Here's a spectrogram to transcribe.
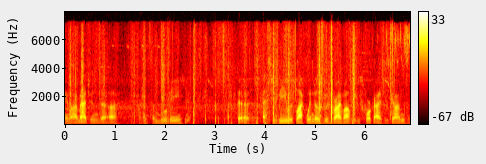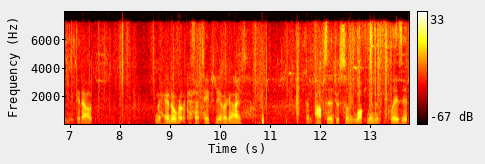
You know, I imagined uh, in some movie like the SUV with black windows would drive off with these four guys with guns and they get out. And they hand over the cassette tape to the other guys. And he pops it into a Sony Walkman and plays it.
